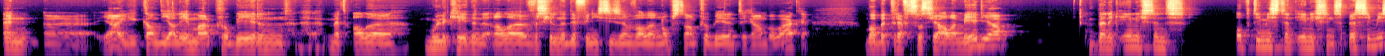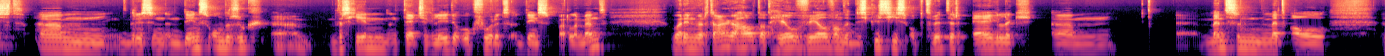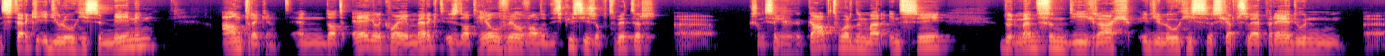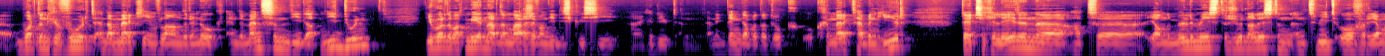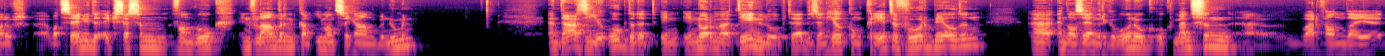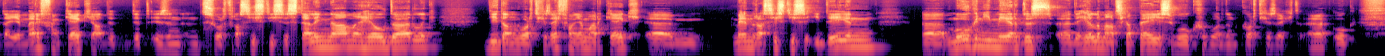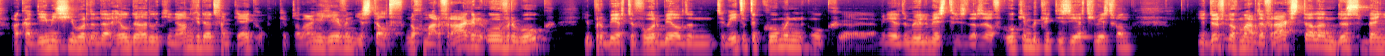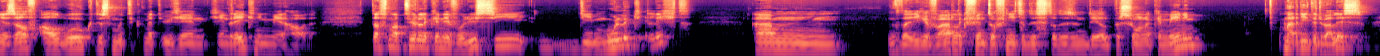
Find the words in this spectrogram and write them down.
En uh, ja, je kan die alleen maar proberen met alle moeilijkheden en alle verschillende definities en vallen en opstaan proberen te gaan bewaken. Wat betreft sociale media ben ik enigszins optimist en enigszins pessimist. Um, er is een, een Deens onderzoek uh, verschenen een tijdje geleden, ook voor het Deense parlement, waarin werd aangehaald dat heel veel van de discussies op Twitter eigenlijk um, uh, mensen met al een sterke ideologische mening aantrekken. En dat eigenlijk wat je merkt, is dat heel veel van de discussies op Twitter, uh, ik zal niet zeggen gekaapt worden, maar in C, door mensen die graag ideologische scherpslijperij doen, uh, worden gevoerd. En dat merk je in Vlaanderen ook. En de mensen die dat niet doen, die worden wat meer naar de marge van die discussie uh, geduwd. En, en, ik denk dat we dat ook, ook gemerkt hebben hier. Een tijdje geleden had Jan de Mullemeester, journalist, een, een tweet over ja, maar, wat zijn nu de excessen van woke in Vlaanderen? Kan iemand ze gaan benoemen? En daar zie je ook dat het enorm uiteenloopt. Hè. Er zijn heel concrete voorbeelden. Uh, en dan zijn er gewoon ook, ook mensen uh, waarvan dat je, dat je merkt van, kijk, ja, dit, dit is een, een soort racistische stellingname, heel duidelijk, die dan wordt gezegd van, ja, maar kijk, um, mijn racistische ideeën uh, mogen niet meer, dus de hele maatschappij is woke geworden, kort gezegd. Ook academici worden daar heel duidelijk in aangeduid van, kijk, ik heb het al aangegeven, je stelt nog maar vragen over woke, je probeert de voorbeelden te weten te komen. Ook uh, meneer de Meulemeester is daar zelf ook in bekritiseerd geweest van. Je durft nog maar de vraag stellen, dus ben je zelf al woke, dus moet ik met u geen, geen rekening meer houden. Dat is natuurlijk een evolutie die moeilijk ligt. Um, of dat je gevaarlijk vindt of niet, dat is, dat is een deel persoonlijke mening. Maar die er wel is.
